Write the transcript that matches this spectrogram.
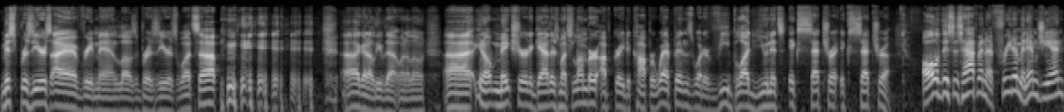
Mist Braziers, every man loves Braziers. What's up? I gotta leave that one alone. Uh, you know, make sure to gather as much lumber, upgrade to copper weapons, what are V blood units, etc., etc. All of this has happened at Freedom and MGN.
